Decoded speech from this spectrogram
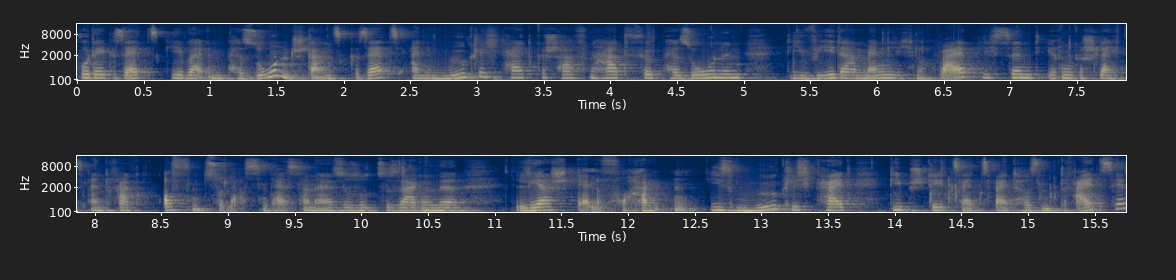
wo der Gesetzgeber im Personenstandsgesetz eine Möglichkeit geschaffen hat für Personen, die weder männlich noch weiblich sind, ihren Geschlechtseintrag offen zu lassen. Da ist dann also sozusagen eine Lehrstelle vorhanden. Diese Möglichkeit, die besteht seit 2013.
